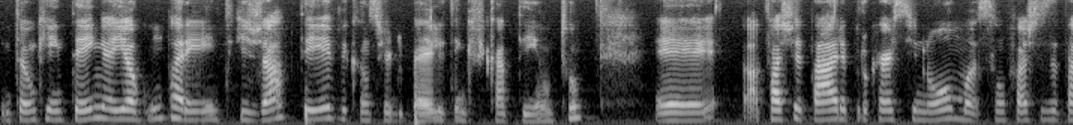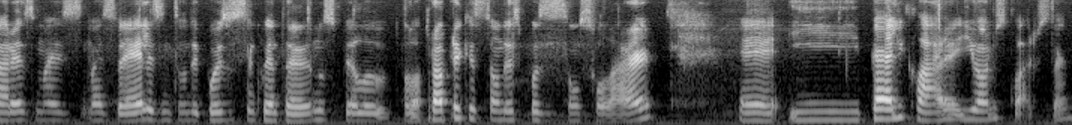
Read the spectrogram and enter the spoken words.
então, quem tem aí algum parente que já teve câncer de pele tem que ficar atento. É, a faixa etária para o carcinoma são faixas etárias mais, mais velhas, então depois dos 50 anos, pelo, pela própria questão da exposição solar. É, e pele clara e olhos claros, né?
